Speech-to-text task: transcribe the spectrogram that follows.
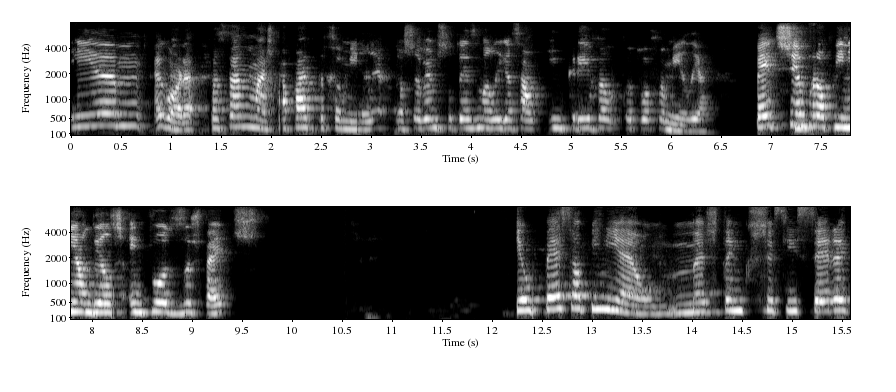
E um, agora, passando mais para a parte da família, nós sabemos que tu tens uma ligação incrível com a tua família. Pedes sempre a opinião deles em todos os aspectos? Eu peço a opinião, mas tenho que ser sincera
